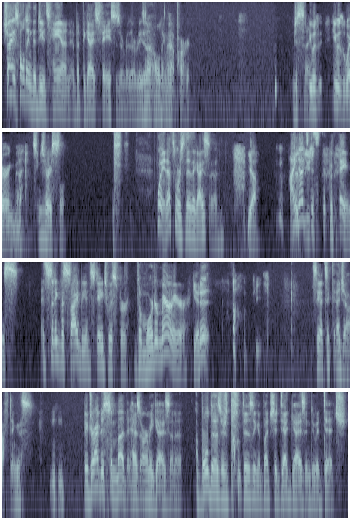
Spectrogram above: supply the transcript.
Shy is holding the dude's hand, but the guy's face is over there, but he's not holding that part. I'm just saying. He was he was wearing that. seems very slow. Wait, that's worse than the guy said. Yeah. I nudged the strip of face and sitting beside me and stage whisper, "The mortar merrier." Get it? Oh, jeez. See, I took the edge off, dingus. Mhm. They drive to some mud that has army guys in it. A bulldozer's bulldozing a bunch of dead guys into a ditch.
